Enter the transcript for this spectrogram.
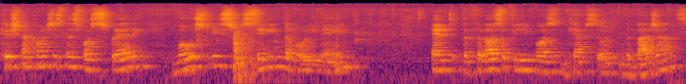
Krishna consciousness was spreading mostly through singing the holy name and the philosophy was encapsulated in the bhajans.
